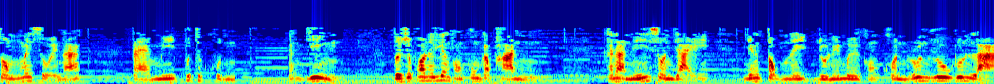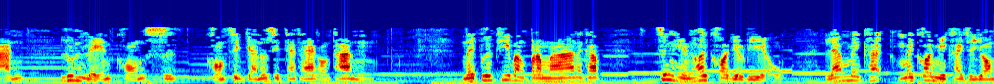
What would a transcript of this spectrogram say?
ทรงไม่สวยนัก แต่มีพุทธคุณอย่างยิ่ง โดยเฉพาะในเรื่องของคงกระพันขณะนี้ส่วนใหญ่ยังตกในอยู่ในมือของคนรุ่นลูกรุ่นหลาน รุ่นเหลนของของสิทธิานุสิทธิแท้ๆของท่าน ในพื้นที่บางประมานะครับ ซึ่งเห็นห้อยคอเดียวๆและไม่ไม่ค่อยมีใครจะยอม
